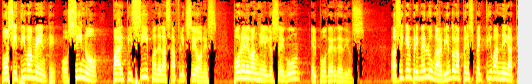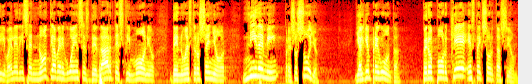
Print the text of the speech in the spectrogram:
Positivamente, o si no, participa de las aflicciones por el Evangelio según el poder de Dios. Así que en primer lugar, viendo la perspectiva negativa, Él le dice, no te avergüences de dar testimonio de nuestro Señor, ni de mí, preso suyo. Y alguien pregunta, pero ¿por qué esta exhortación?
